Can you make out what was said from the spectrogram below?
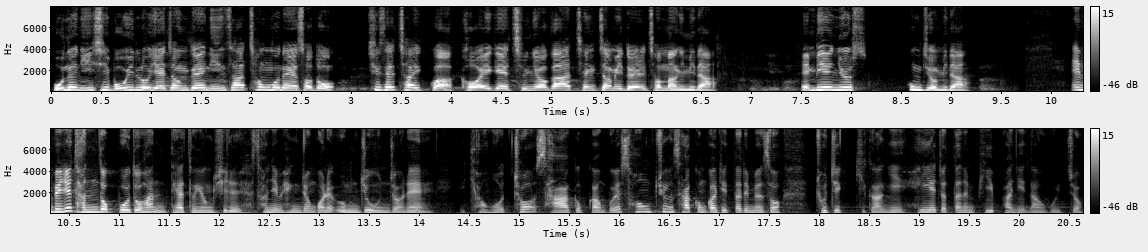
오는 25일로 예정된 인사청문회에서도 시세 차익과 거액의 증여가 쟁점이 될 전망입니다. MBN 뉴스 홍지호입니다. MBN이 단독 보도한 대통령실 선임 행정관의 음주운전에 경호처 4급 간부의 성추행 사건까지 잇따르면서 조직 기강이 해이해졌다는 비판이 나오고 있죠.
